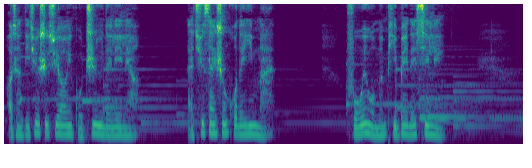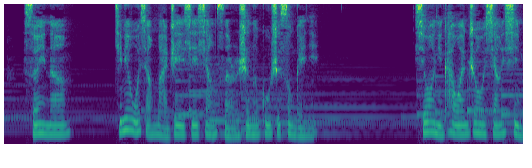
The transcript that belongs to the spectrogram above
好像的确是需要一股治愈的力量，来驱散生活的阴霾，抚慰我们疲惫的心灵。所以呢，今天我想把这一些向死而生的故事送给你，希望你看完之后相信，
